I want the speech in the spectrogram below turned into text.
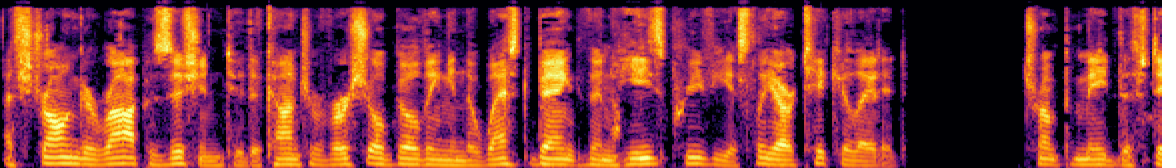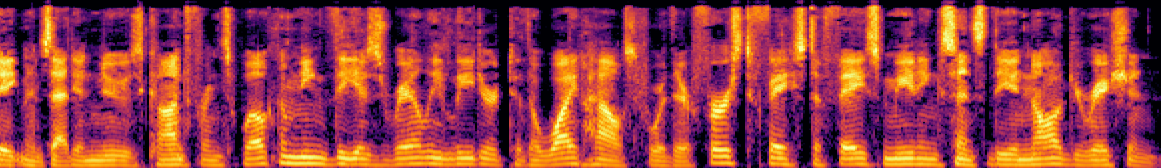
a stronger opposition to the controversial building in the West Bank than he's previously articulated. Trump made the statements at a news conference welcoming the Israeli leader to the White House for their first face-to-face -face meeting since the inauguration.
